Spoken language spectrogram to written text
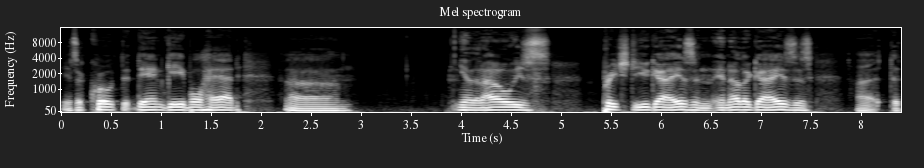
it's a quote that Dan Gable had. Um, you know that I always preach to you guys and, and other guys is uh, to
